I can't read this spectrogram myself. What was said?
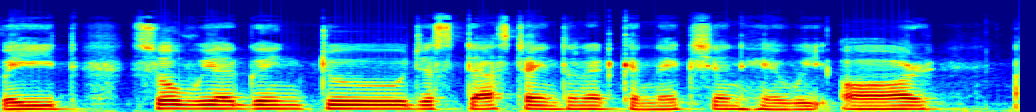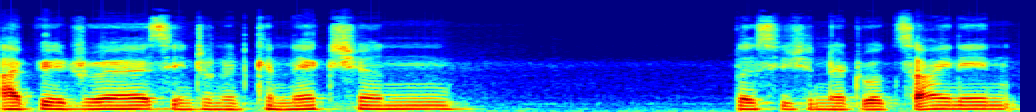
wait. So we are going to just test our internet connection. Here we are. IP address internet connection PlayStation Network sign in,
